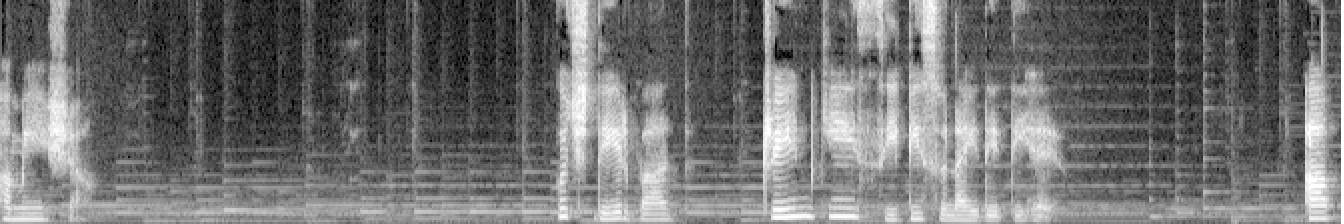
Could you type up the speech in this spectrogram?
हमेशा। कुछ देर बाद ट्रेन की सीटी सुनाई देती है। आप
